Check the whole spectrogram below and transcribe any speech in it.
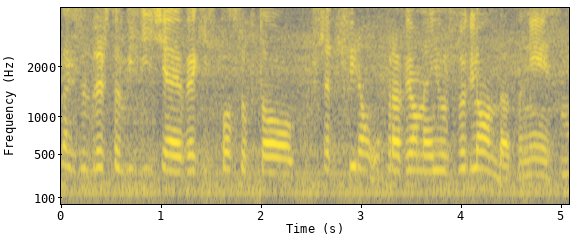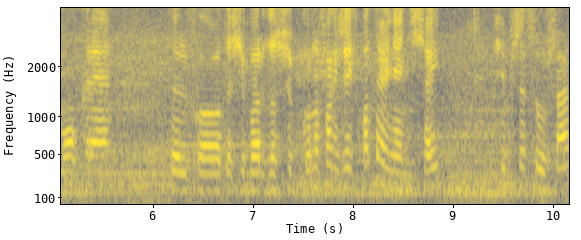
Także zresztą widzicie w jaki sposób to przed chwilą uprawione już wygląda. To nie jest mokre, tylko to się bardzo szybko. No fakt, że jest patelnia dzisiaj, się przesusza.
